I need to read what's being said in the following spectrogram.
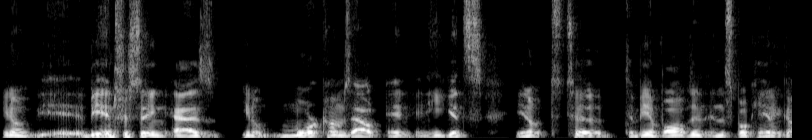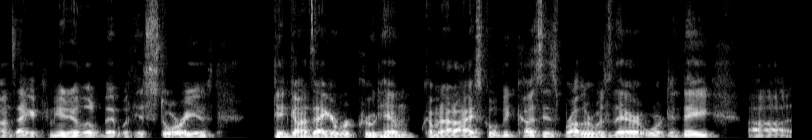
You know, it'd be interesting as you know more comes out and and he gets you know to to be involved in, in the Spokane and Gonzaga community a little bit with his story is did Gonzaga recruit him coming out of high school because his brother was there, or did they uh,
